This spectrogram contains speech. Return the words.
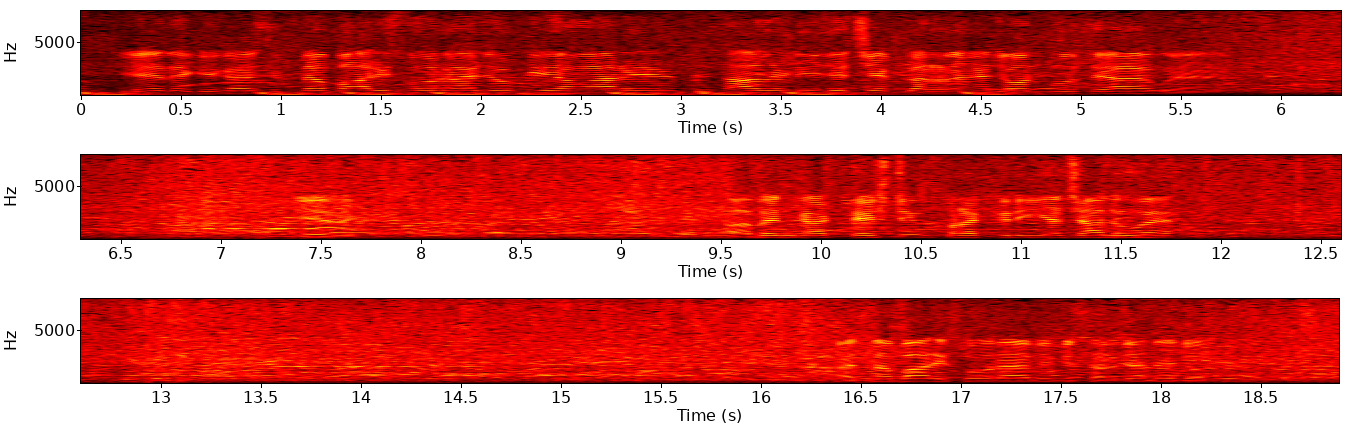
ये देखिए गाइस इतना बारिश हो रहा है जो कि हमारे विशाल डीजे चेक कर रहे हैं, जौनपुर से आए हुए हैं। ये देखिए। अब इनका टेस्टिंग प्रक्रिया चालू है। इतना बारिश हो रहा है, अभी विसर्जन है जो कि।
